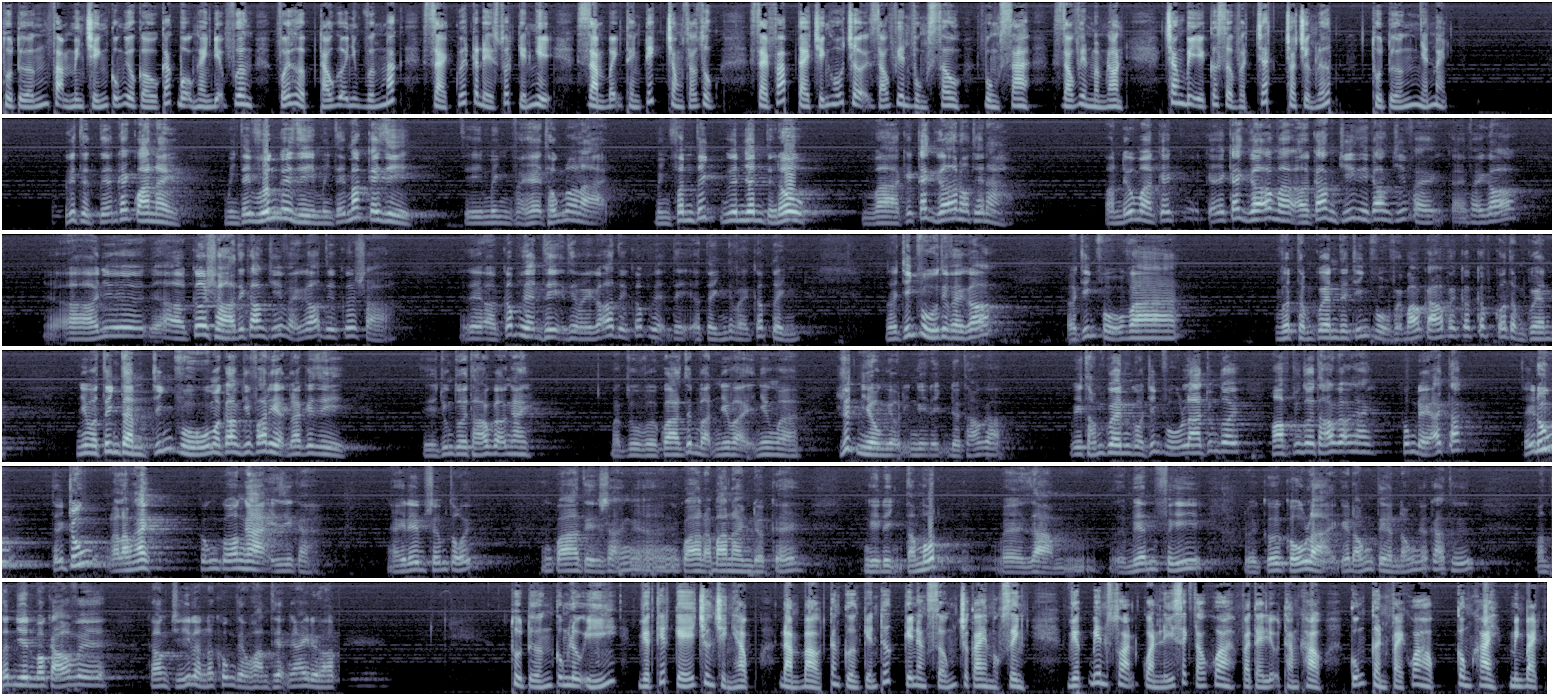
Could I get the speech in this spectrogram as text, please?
Thủ tướng Phạm Minh Chính cũng yêu cầu các bộ ngành địa phương phối hợp tháo gỡ những vướng mắc, giải quyết các đề xuất kiến nghị, giảm bệnh thành tích trong giáo dục, giải pháp tài chính hỗ trợ giáo viên vùng sâu, vùng xa, giáo viên mầm non, trang bị cơ sở vật chất cho trường lớp. Thủ tướng nhấn mạnh cái thực tiễn khách quan này mình thấy vướng cái gì mình thấy mắc cái gì thì mình phải hệ thống nó lại mình phân tích nguyên nhân từ đâu và cái cách gỡ nó thế nào còn nếu mà cái cái cách gỡ mà ở các đồng chí thì các đồng chí phải phải gỡ. Ở như ở cơ sở thì các đồng chí phải gỡ từ cơ sở. Rồi ở cấp huyện thị thì phải gỡ từ cấp huyện thị, ở tỉnh thì phải cấp tỉnh. Rồi chính phủ thì phải gỡ. Ở chính phủ và vượt thẩm quyền thì chính phủ phải báo cáo với các cấp có thẩm quyền. Nhưng mà tinh thần chính phủ mà các ông chí phát hiện ra cái gì thì chúng tôi tháo gỡ ngay. Mặc dù vừa qua rất bận như vậy nhưng mà rất nhiều nghị định, nghị định được tháo gỡ. Vì thẩm quyền của chính phủ là chúng tôi họp chúng tôi tháo gỡ ngay không để ách tắc. Thấy đúng thấy trúng là làm ngay không có ngại gì cả. Ngày đêm sớm tối hôm qua thì sáng ờ, hôm qua đã ban hành được cái nghị định 81 về giảm rồi miễn phí rồi cơ cấu lại cái đóng tiền đóng các thứ. Còn tất nhiên báo cáo với các ông chí là nó không thể hoàn thiện ngay được. Thủ tướng cũng lưu ý việc thiết kế chương trình học đảm bảo tăng cường kiến thức, kỹ năng sống cho các em học sinh. Việc biên soạn quản lý sách giáo khoa và tài liệu tham khảo cũng cần phải khoa học, công khai, minh bạch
